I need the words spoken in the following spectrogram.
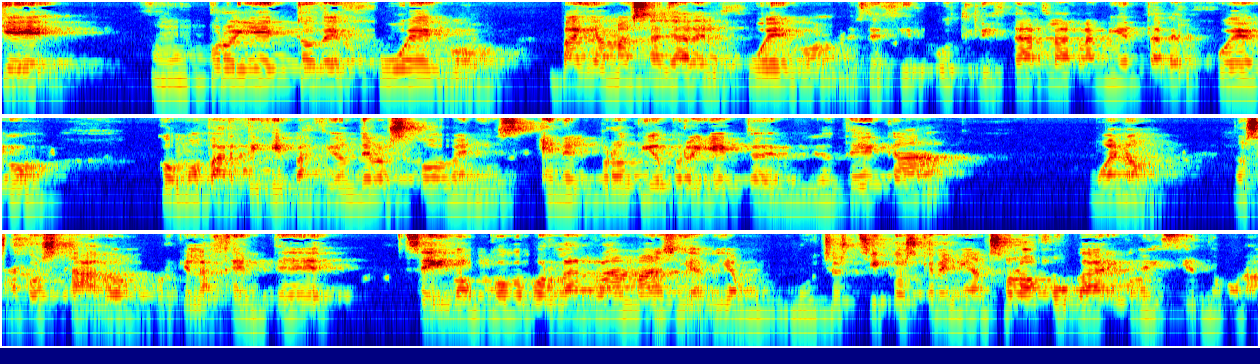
que un proyecto de juego vaya más allá del juego, es decir, utilizar la herramienta del juego como participación de los jóvenes en el propio proyecto de biblioteca, bueno, nos ha costado, porque la gente se iba un poco por las ramas y había muchos chicos que venían solo a jugar y como diciendo, bueno,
